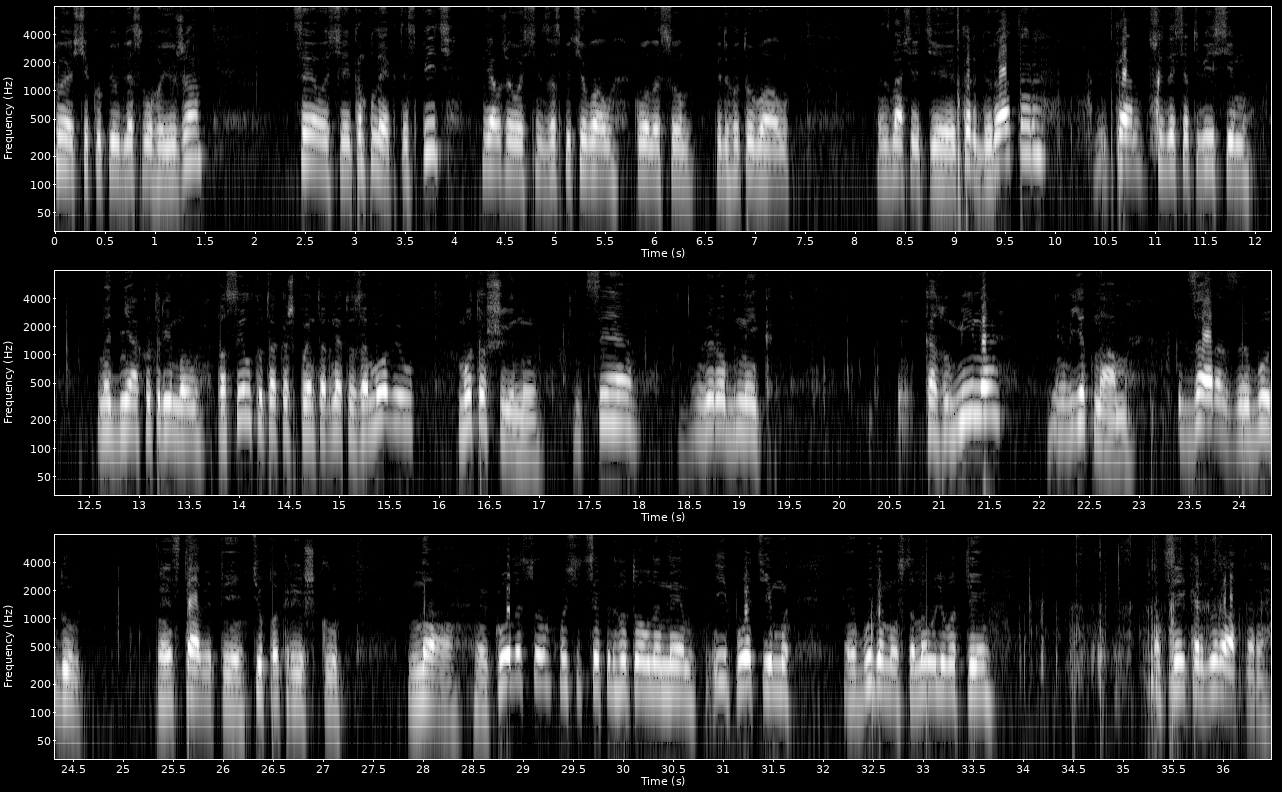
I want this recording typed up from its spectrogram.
що я ще купив для свого їжа. Це ось комплект спіць. Я вже ось заспецював колесо, підготував. Значить, карбюратор К68. На днях отримав посилку, також по інтернету замовив мотошину. Це виробник Казуміна, В'єтнам. Зараз буду е, ставити цю покришку на колесо, ось це підготовлене, і потім е, будемо встановлювати цей карбюратор.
